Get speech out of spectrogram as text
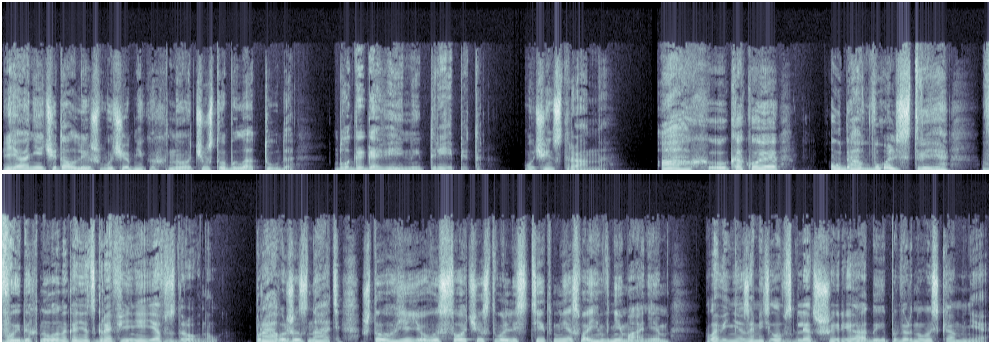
Я о ней читал лишь в учебниках, но чувство было оттуда. Благоговейный трепет. Очень странно. «Ах, какое удовольствие!» Выдохнула, наконец, графиня, и я вздрогнул. «Право же знать, что ее высочество льстит мне своим вниманием». Лавиния заметила взгляд шариады и повернулась ко мне.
